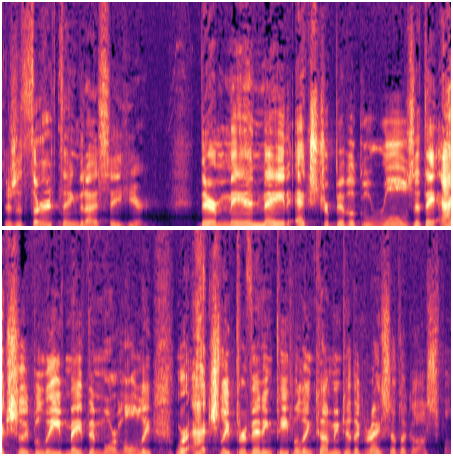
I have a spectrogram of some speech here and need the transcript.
There's a third thing that I see here. Their man made extra biblical rules that they actually believe made them more holy were actually preventing people in coming to the grace of the gospel.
